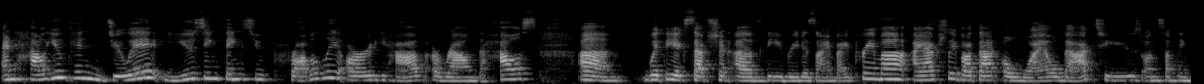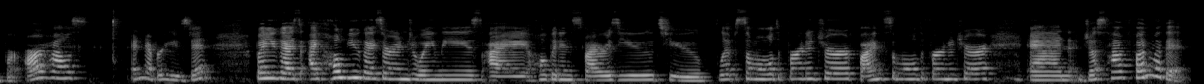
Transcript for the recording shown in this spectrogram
and how you can do it using things you probably already have around the house. Um, with the exception of the redesign by Prima. I actually bought that a while back to use on something for our house and never used it. But you guys, I hope you guys are enjoying these. I hope it inspires you to flip some old furniture, find some old furniture, and just have fun with it.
